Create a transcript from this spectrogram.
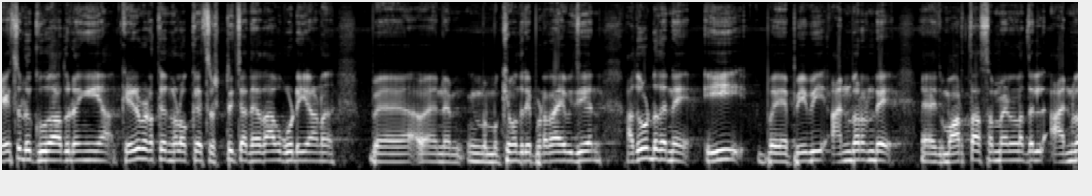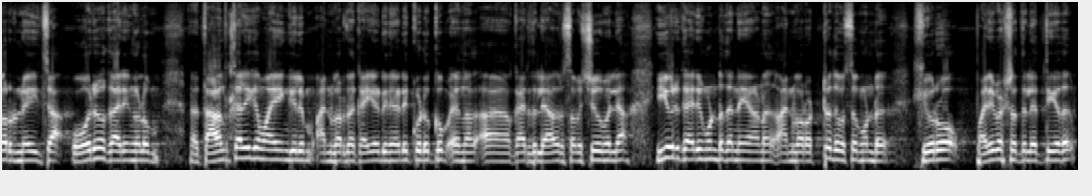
കേസെടുക്കുക തുടങ്ങിയ കീഴ്വഴക്കങ്ങളൊക്കെ സൃഷ്ടിച്ച നേതാവ് കൂടിയാണ് പിന്നെ മുഖ്യമന്ത്രി പിണറായി വിജയൻ. അതുകൊണ്ട് തന്നെ ഈ പേ- വി അൻവറിന്റെ വാർത്താ സമ്മേളനത്തിൽ അൻവർ ഉന്നയിച്ച ഓരോ കാര്യങ്ങളും താൽക്കാലികമായെങ്കിലും അൻവറിന് കൈയടി നേടിക്കൊടുക്കും എന്ന കാര്യത്തിൽ യാതൊരു സംശയവുമില്ല. ഈ ഒരു കാര്യം കൊണ്ട് തന്നെയാണ് അൻവർ ഒറ്റ ദിവസം കൊണ്ട് ഹീറോ പരിവേഷത്തിലെത്തിയത്.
